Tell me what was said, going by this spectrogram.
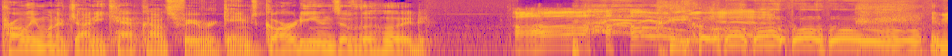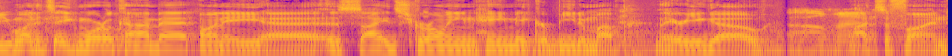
Probably one of Johnny Capcom's favorite games, Guardians of the Hood. Oh, yeah. If you want to take Mortal Kombat on a, uh, a side-scrolling haymaker beat 'em up, there you go. oh man! Lots of fun.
